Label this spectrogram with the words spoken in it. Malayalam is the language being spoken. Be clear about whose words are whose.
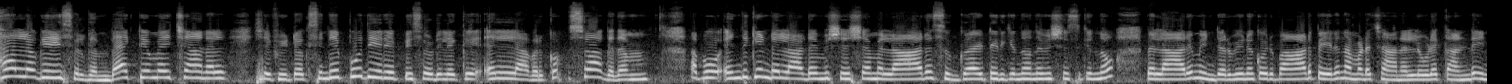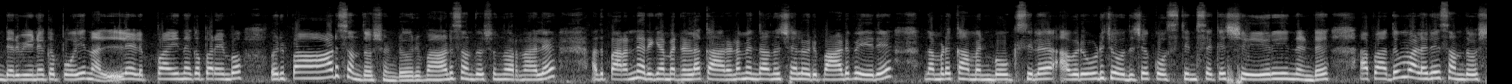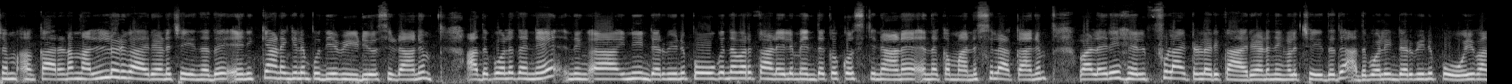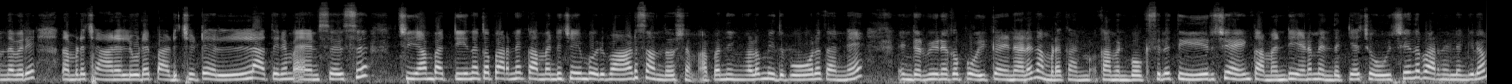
Speaker 1: Hello guys welcome back to my channel Shefi ടോക്സിന്റെ പുതിയൊരു എപ്പിസോഡിലേക്ക് എല്ലാവർക്കും സ്വാഗതം. അപ്പോൾ എന്തൊക്കെയുണ്ട് എല്ലാവരുടെയും വിശേഷം? എല്ലാവരും സുഖമായിട്ടിരിക്കുന്നു എന്ന് വിശ്വസിക്കുന്നു. അപ്പോൾ എല്ലാവരും ഇന്റർവ്യൂവിനൊക്കെ ഒരുപാട് പേര് നമ്മുടെ ചാനലിലൂടെ കണ്ട് ഇന്റർവ്യൂവിനൊക്കെ പോയി നല്ല എളുപ്പമായി എന്നൊക്കെ പറയുമ്പോൾ ഒരുപാട് സന്തോഷമുണ്ട്. ഒരുപാട് സന്തോഷം എന്ന് പറഞ്ഞാൽ അത് പറഞ്ഞറിയിക്കാൻ പറ്റില്ല കാരണം എന്താണെന്ന് വെച്ചാൽ ഒരുപാട് പേര് നമ്മുടെ കമന്റ് ബോക്സിൽ അവരോട് ചോദിച്ച ക്വസ്റ്റ്യൻസൊക്കെ ഷെയർ ചെയ്യുന്നുണ്ട്. അപ്പോൾ അതും വളരെ സന്തോഷം ആ, കാരണം നല്ലൊരു കാര്യമാണ് ചെയ്യുന്നത്. എനിക്കാണെങ്കിലും പുതിയ വീഡിയോസ് ഇടാനും അതുപോലെ തന്നെ ഇനി ഇന്റർവ്യൂവിന് പോകുന്നവർക്കാണെങ്കിലും എന്തൊക്കെ ക്വസ്റ്റ്യൻ ആണ് എന്നൊക്കെ മനസ്സിലാക്കാനും വളരെ ഹെൽപ്ഫുൾ ആയിട്ടുള്ള ഒരു കാര്യമാണ് നിങ്ങൾ ചെയ്തത്. അതുപോലെ ഇന്റർവ്യൂവിന് പോയി വന്നവർ നമ്മുടെ ചാനലിലൂടെ പഠിച്ചിട്ട് എല്ലാത്തിനും ആൻസേഴ്സ് ചെയ്യാൻ പറ്റി എന്നൊക്കെ പറഞ്ഞ് കമന്റ് ചെയ്യുമ്പോൾ ഒരുപാട് സന്തോഷം. അപ്പം നിങ്ങളും ഇതുപോലെ തന്നെ ഇന്റർവ്യൂവിനൊക്കെ പോയി കഴിഞ്ഞാൽ നമ്മുടെ കമന്റ് ബോക്സിൽ തീർച്ചയായും കമന്റ് ചെയ്യണം. എന്തൊക്കെയാണ് ചോദിച്ചതെന്ന് പറഞ്ഞില്ലെങ്കിലും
